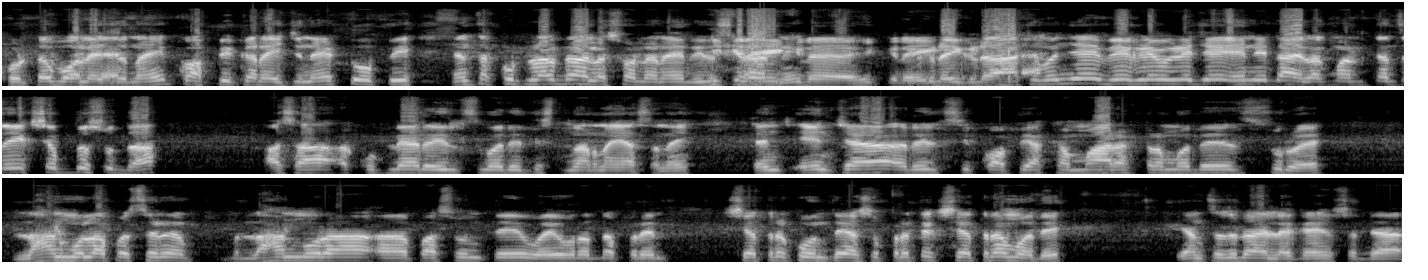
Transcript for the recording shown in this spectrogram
खोटं बोलायचं नाही कॉपी करायची नाही टोपी. यांचा कुठला डायलॉग सोडला नाही इकडे इकडे इकडे इकडे इकडे. आता म्हणजे वेगळे वेगळे जे ह्यांनी डायलॉग मारले त्यांचा एक शब्द सुद्धा असा कुठल्या रील्समध्ये दिसणार नाही असं नाही. यांच्या रील्सची कॉपी अख्ख्या महाराष्ट्रामध्ये सुरू आहे. लहान मुलापासून लहान मुलापासून ते वयोवृद्धापर्यंत क्षेत्र कोणते असो प्रत्येक क्षेत्रामध्ये यांचा जो डायलॉग आहे सध्या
